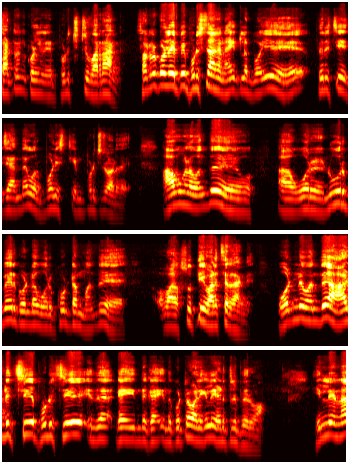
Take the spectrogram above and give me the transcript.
சட்டர் கொள்ளையை பிடிச்சிட்டு வர்றாங்க. சட்டர் கொள்ளையை போய் பிடிச்சிட்டாங்க. நைட்டில் போய் திருச்சியை சேர்ந்த ஒரு போலீஸ் டீம் பிடிச்சிட்டு வருது. அவங்கள வந்து ஒரு நூறு பேர் கொண்ட ஒரு கூட்டம் வந்து சுற்றி வளைச்சிடுறாங்க ஒன்று வந்து அடித்து பிடிச்சி இந்த கை- இந்த கை- இந்த குற்றவாளிகளை எடுத்துகிட்டு போயிடுவான் இல்லைன்னா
